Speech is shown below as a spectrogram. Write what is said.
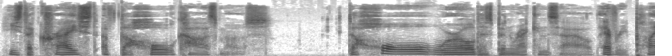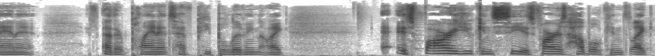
He's the Christ of the whole cosmos. The whole world has been reconciled. Every planet, if other planets have people living like as far as you can see, as far as Hubble can like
